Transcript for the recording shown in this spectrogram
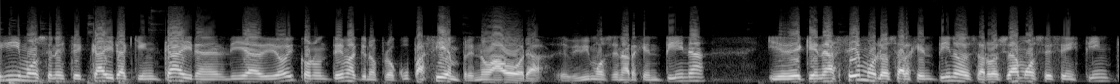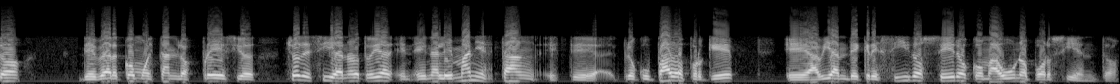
seguimos en este Caira quien Caira en el día de hoy con un tema que nos preocupa siempre, no ahora. Eh, vivimos en Argentina y desde que nacemos los argentinos desarrollamos ese instinto de ver cómo están los precios. Yo decía, ¿no? el otro día, en, Alemania están este, preocupados porque eh, habían decrecido 0,1%.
